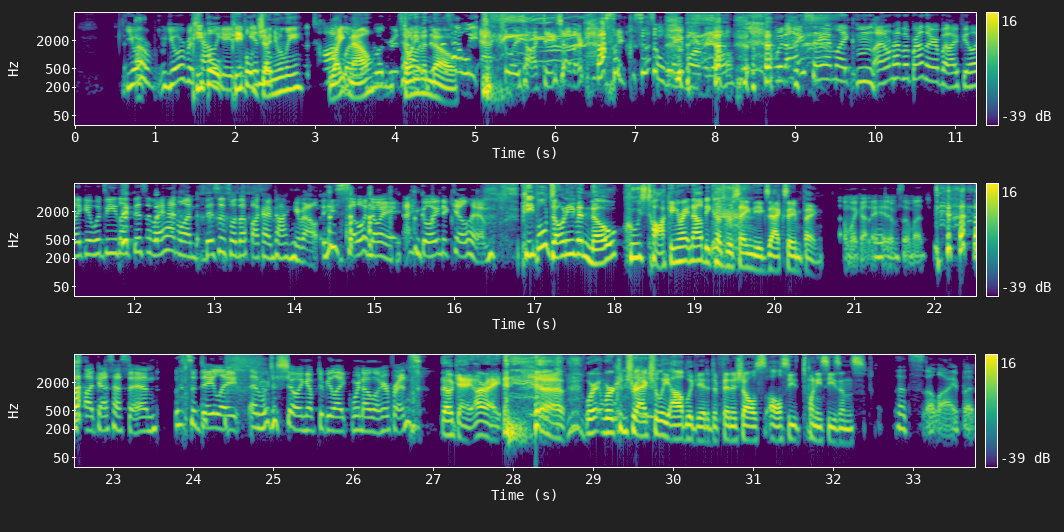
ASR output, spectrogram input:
You're you're Uh, people people the- genuinely the right now don't even This know. is how we actually talk to each other. guys. like this is a way more real. When I say I'm like, mm, I don't have a brother, but I feel like it would be like this if I had one. This is what the fuck I'm talking about. He's so annoying. I'm going to kill him. People don't even know who's talking right now because we're saying the exact same thing. Oh my god, I hate him so much. this podcast has to end. It's a day late, and we're just showing up to be like, we're no longer friends. Okay, all right. we're we're contractually obligated to finish all all se- 20 seasons. That's a lie, but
